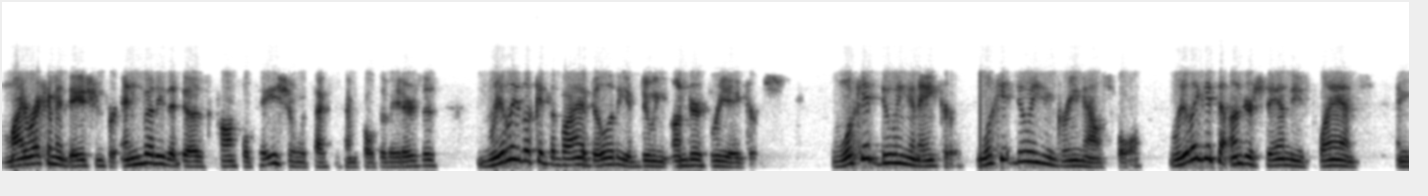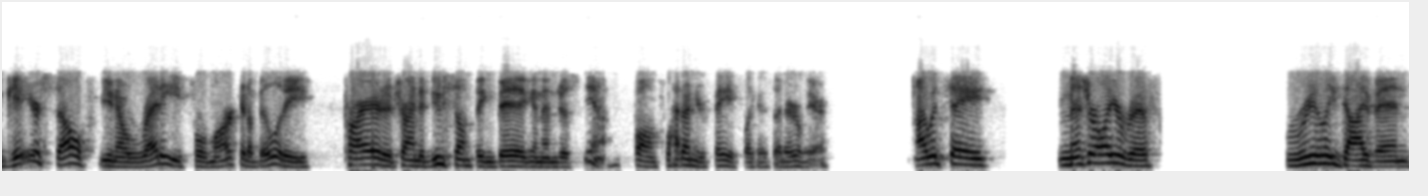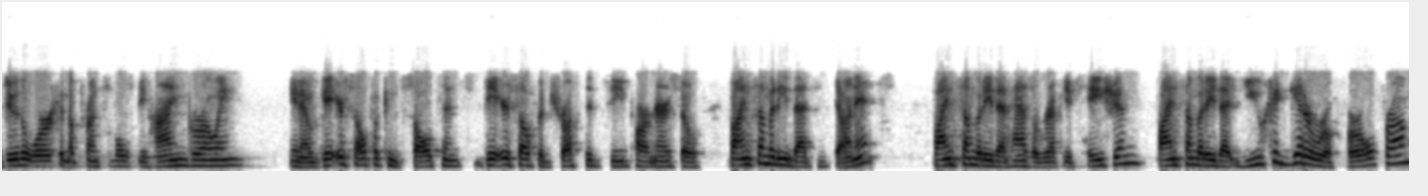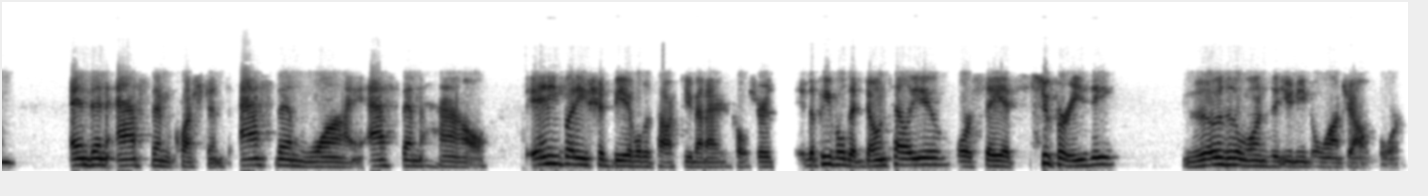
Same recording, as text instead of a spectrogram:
My recommendation for anybody that does consultation with Texas hemp cultivators is really look at the viability of doing under three acres. Look at doing an acre. Look at doing a greenhouse full. Really get to understand these plants and get yourself, you know, ready for marketability prior to trying to do something big and then just, you know, falling flat on your face, like I said earlier. I would say measure all your risks, really dive in, do the work and the principles behind growing. You know, get yourself a consultant, get yourself a trusted seed partner. So find somebody that's done it, find somebody that has a reputation, find somebody that you could get a referral from, and then ask them questions. Ask them why, ask them how. Anybody should be able to talk to you about agriculture. The people that don't tell you or say it's super easy, those are the ones that you need to watch out for.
